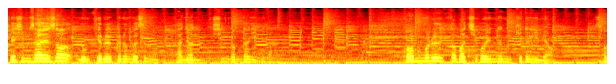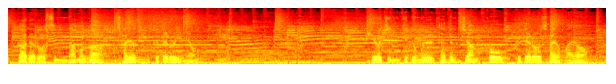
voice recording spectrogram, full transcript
개심사에서 눈길을 끄는 것은 단연 신검당입니다. 건물을 떠받치고 있는 기둥이며 석가래로 쓴 나무가 자연 그대로이며 휘어진 기둥을 다듬지 않고 그대로 사용하여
